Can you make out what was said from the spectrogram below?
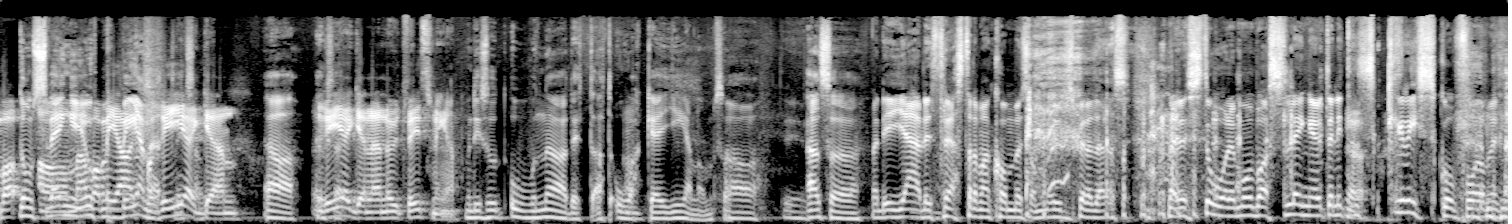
var, de svänger ja, ju han var upp mer benet. Liksom. regeln, Ja, exakt. regeln än utvisningen. Men det är så onödigt att åka igenom så. Ja, det är... Alltså, Men det är jävligt frestande när man kommer som utspelare där. Alltså. När det står en mål, bara slänga ut en liten skridsko på dem.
